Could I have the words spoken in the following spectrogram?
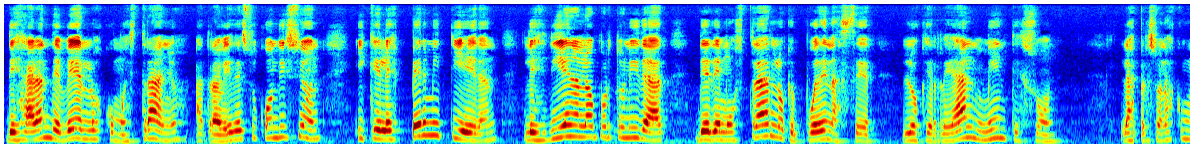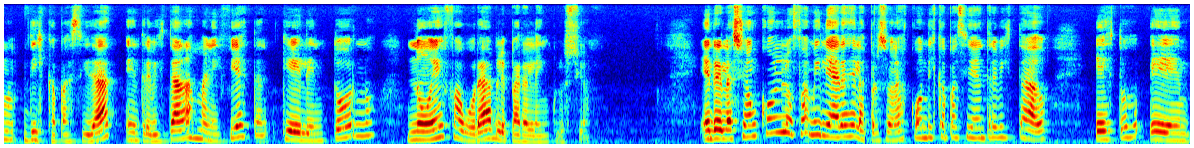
dejaran de verlos como extraños a través de su condición y que les permitieran, les dieran la oportunidad de demostrar lo que pueden hacer, lo que realmente son. Las personas con discapacidad entrevistadas manifiestan que el entorno no es favorable para la inclusión. En relación con los familiares de las personas con discapacidad entrevistados, estos eh,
